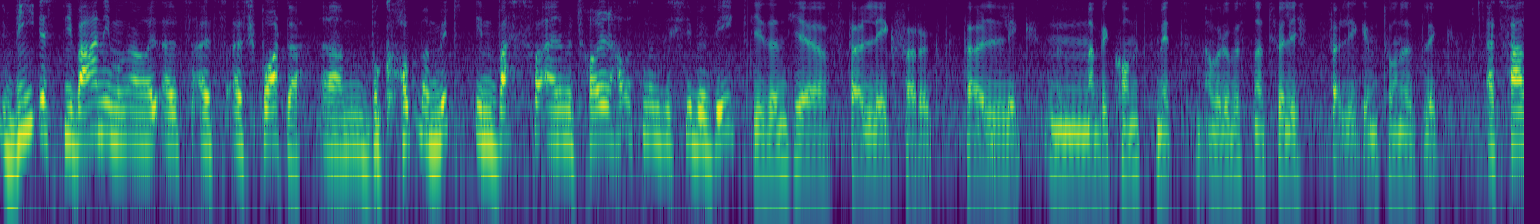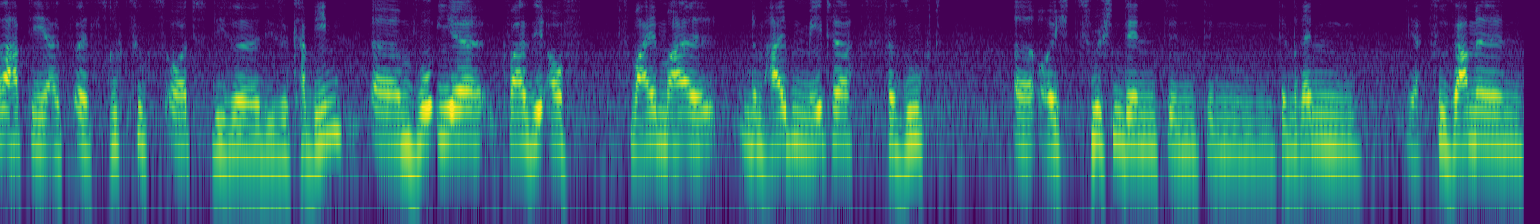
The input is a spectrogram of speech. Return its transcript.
Wie ist die Wahrnehmung als, als, als Sportler? Ähm, Bekommt man mit, in was für einem Tollhaus man sich hier bewegt? Die sind hier völlig verrückt, völlig. Man bekommt es mit, aber du bist natürlich völlig im Tunnelblick. Als Fahrer habt ihr als, als Rückzugsort diese, diese Kabinen, ähm, wo ihr quasi auf zweimal einem halben Meter versucht, äh, euch zwischen den, den, den, den Rennen ja, zu sammeln.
